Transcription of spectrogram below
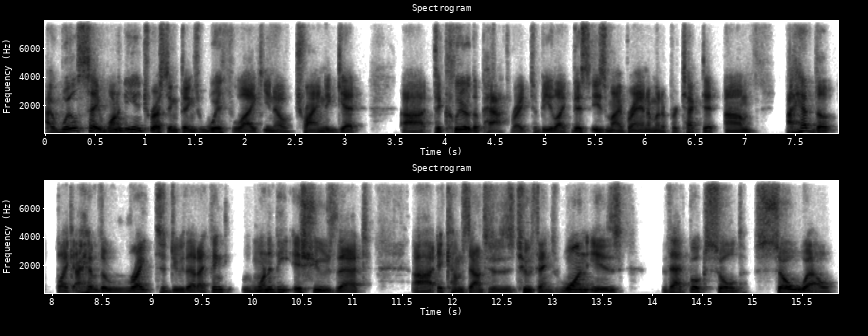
I will say one of the interesting things with like you know trying to get uh, to clear the path, right? To be like, this is my brand. I'm going to protect it. Um, I have the like, I have the right to do that. I think one of the issues that uh, it comes down to is two things. One is that book sold so well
